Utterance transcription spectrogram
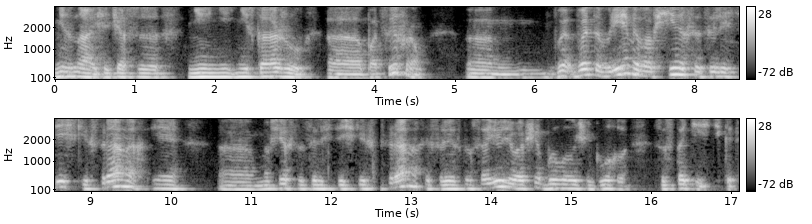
Не знаю, сейчас э, не, не, не скажу э, по цифрам. Эм, в, в это время во всех социалистических странах и Э, во всех социалистических странах и в Советском Союзе вообще было очень плохо со статистикой.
